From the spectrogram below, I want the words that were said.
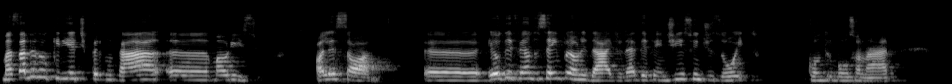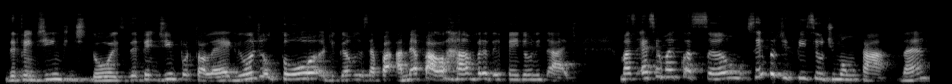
Mas sabe o que eu queria te perguntar, uh, Maurício? Olha só, uh, eu defendo sempre a unidade, né? Defendi isso em 18 contra o Bolsonaro defendi em 22, defendi em Porto Alegre, onde eu estou, digamos assim, a minha palavra defende a unidade. Mas essa é uma equação sempre difícil de montar, né?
